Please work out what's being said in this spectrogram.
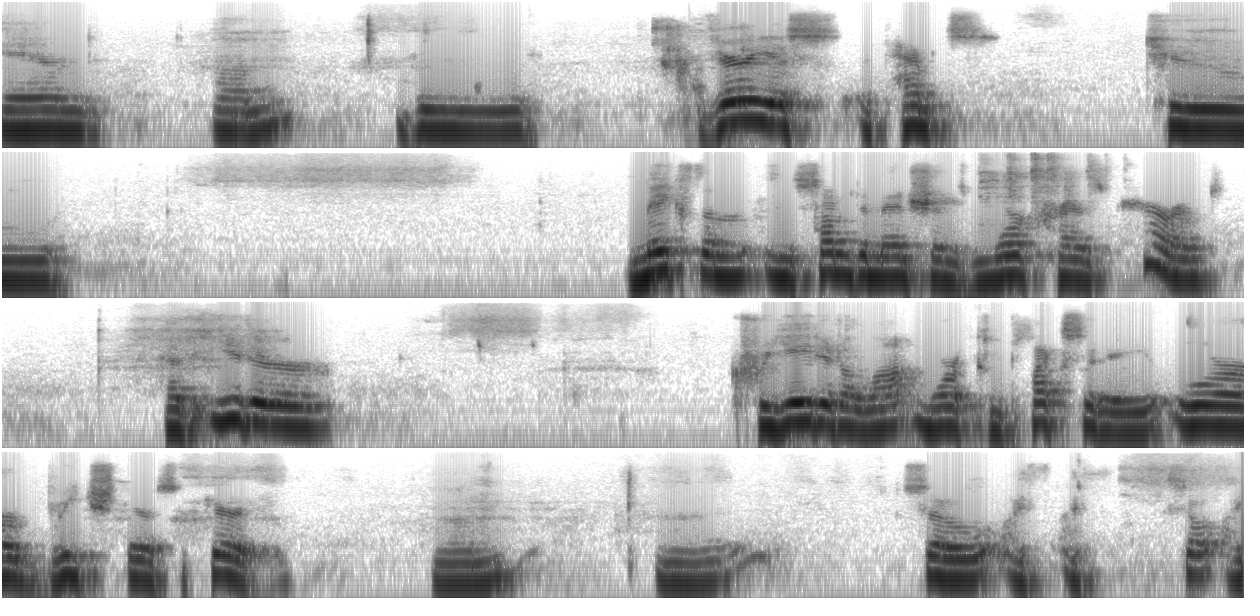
And um, the various attempts to make them in some dimensions more transparent have either created a lot more complexity or breached their security. Um, uh, so I, I, so I,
